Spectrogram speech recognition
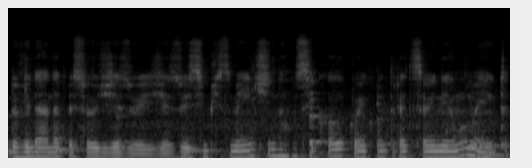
duvidar da pessoa de Jesus. Jesus simplesmente não se colocou em contradição em nenhum momento.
